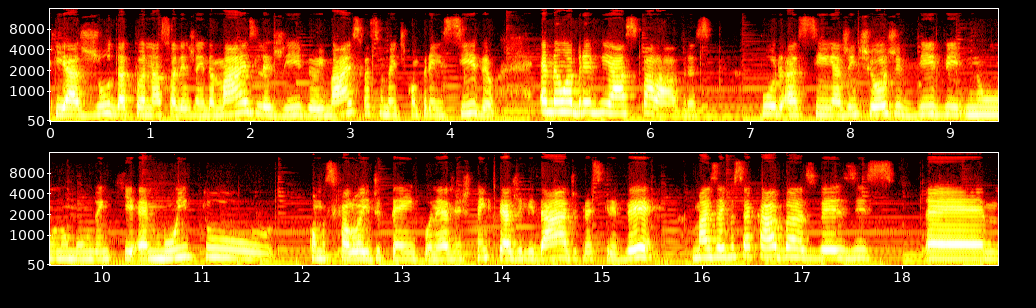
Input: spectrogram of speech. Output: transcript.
que ajuda a tornar a sua legenda mais legível e mais facilmente compreensível é não abreviar as palavras. Por assim, a gente hoje vive num, mundo em que é muito, como se falou aí, de tempo, né? A gente tem que ter agilidade para escrever, mas aí você acaba, às vezes, é,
